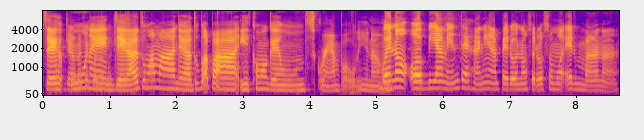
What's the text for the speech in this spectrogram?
se Yo une, llega de tu mamá, llega de tu papá y es como que un scramble, you know. Bueno, obviamente, Hania, pero nosotros somos hermanas.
